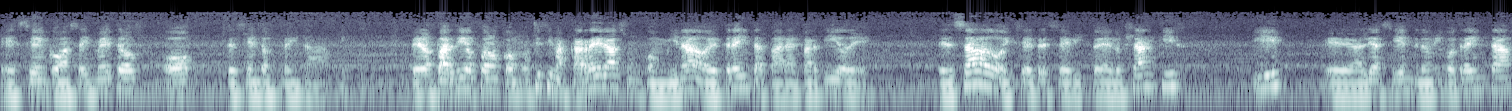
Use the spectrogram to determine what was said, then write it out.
100,6 eh, metros o 330 pero los partidos fueron con muchísimas carreras, un combinado de 30 para el partido de, del sábado, y 13 victoria de los Yankees, y eh, al día siguiente, domingo 30,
